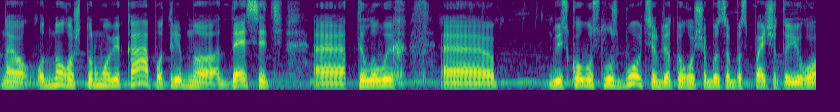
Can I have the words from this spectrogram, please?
На одного штурмовика потрібно 10 е, тилових е, військовослужбовців для того, щоб забезпечити його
